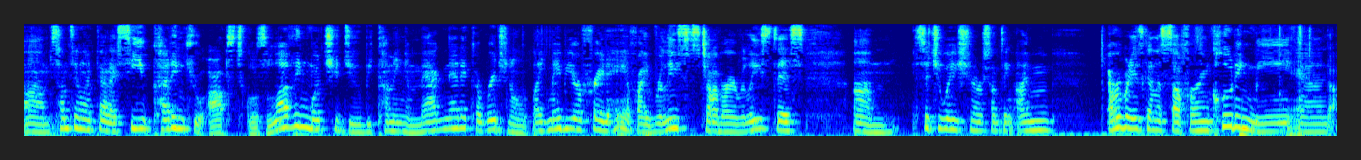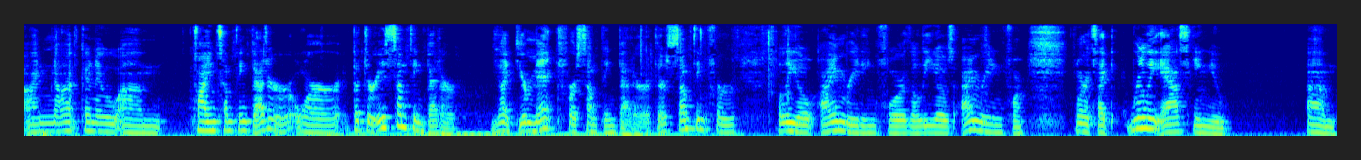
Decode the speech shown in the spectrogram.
Um, something like that. I see you cutting through obstacles, loving what you do, becoming a magnetic original. Like maybe you're afraid, hey, if I release this job or I release this um, situation or something, I'm everybody's going to suffer, including me, and I'm not going to um, find something better or but there is something better. Like you're meant for something better. There's something for leo i'm reading for the leos i'm reading for where it's like really asking you um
